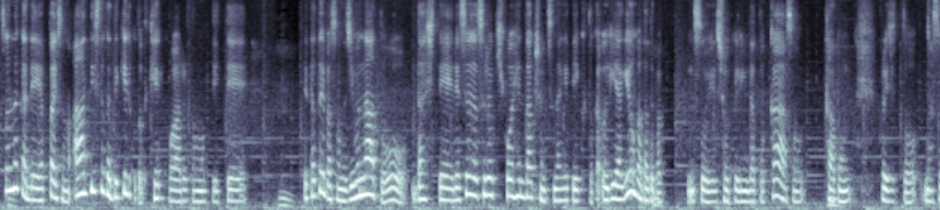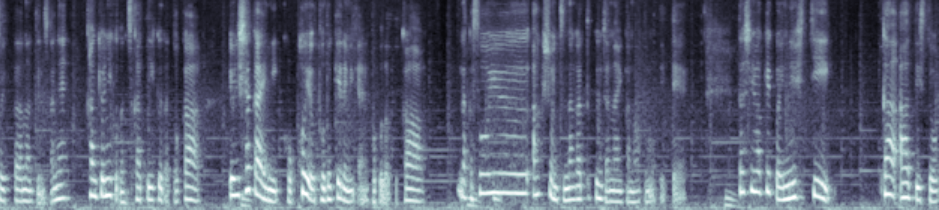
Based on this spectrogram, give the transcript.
その中で、やっぱりそのアーティストができることって結構あると思っていて、で例えばその自分のアートを出してでそれそれを気候変動アクションにつなげていくとか売り上げをまあ例えばそういう食品だとかそのカーボンクレジット、まあ、そういったなんていうんですかね環境にいいことに使っていくだとかより社会にこう声を届けるみたいなことだとかなんかそういうアクションにつながっていくんじゃないかなと思っていて、私は結構 NFT がアーティスト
